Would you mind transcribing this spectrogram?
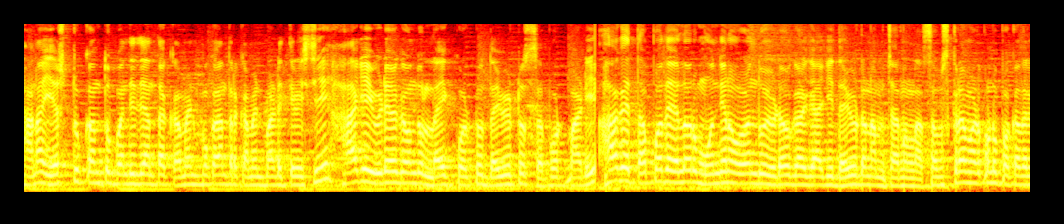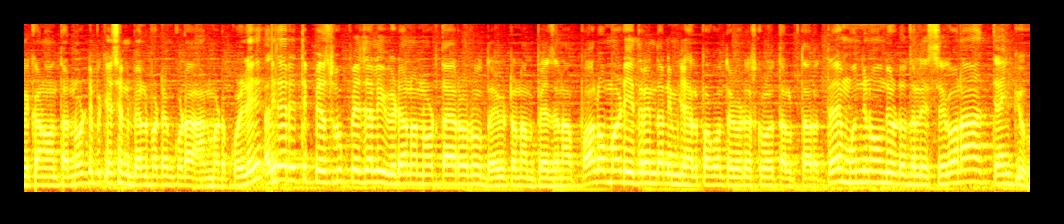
ಹಣ ಎಷ್ಟು ಕಂತು ಬಂದಿದೆ ಅಂತ ಕಮೆಂಟ್ ಮುಖಾಂತರ ಕಮೆಂಟ್ ಮಾಡಿ ತಿಳಿಸಿ. ಹಾಗೆ ವಿಡಿಯೋಗೆ ಒಂದು ಲೈಕ್ ಕೊಟ್ಟು ದಯವಿಟ್ಟು ಸಪೋರ್ಟ್ ಮಾಡಿ. ಹಾಗೆ ತಪ್ಪದೆ ಎಲ್ಲರೂ ಮುಂದಿನ ಒಂದು ವಿಡಿಯೋಗಳಿಗಾಗಿ ದಯವಿಟ್ಟು ನಮ್ಮ ಚಾನಲ್ನ ಸಬ್ಸ್ಕ್ರೈಬ್ ಮಾಡ್ಕೊಂಡು ಪಕ್ಕದಲ್ಲಿ ಕಾಣುವಂಥ ನೋಟಿಫಿಕೇಶನ್ ಬೆಲ್ ಬಟನ್ ಕೂಡ ಆನ್ ಮಾಡಿಕೊಳ್ಳಿ. ಅದೇ ರೀತಿ ಫೇಸ್ಬುಕ್ ಪೇಜಲ್ಲಿ ವಿಡಿಯೋನ ನೋಡ್ತಾ ಇರೋರು ದಯವಿಟ್ಟು ನಮ್ಮ ಪೇಜನ್ನು ಫಾಲೋ ಮಾಡಿ. ಇದರಿಂದ ನಿಮಗೆ ಹೆಲ್ಪ್ ಆಗುವಂಥ ವಿಡಿಯೋಸ್ಗಳು ತಲುಪ್ತಾ ಇರುತ್ತೆ. ಮುಂದಿನ ಒಂದು ವಿಡಿಯೋದಲ್ಲಿ ಸಿಗೋಣ. ಥ್ಯಾಂಕ್ ಯು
